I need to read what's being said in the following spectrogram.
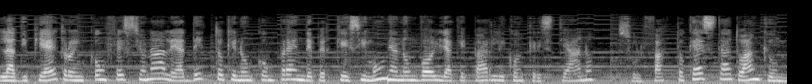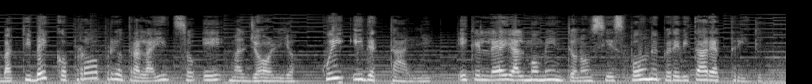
La Di Pietro in confessionale ha detto che non comprende perché Simona non voglia che parli con Cristiano, sul fatto che è stato anche un battibecco proprio tra la Izzo e Malgioglio, qui i dettagli e che lei al momento non si espone per evitare attriti.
